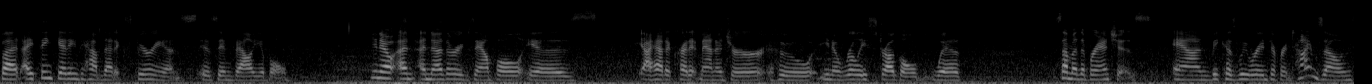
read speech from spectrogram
But I think getting to have that experience is invaluable. You know, an, another example is I had a credit manager who, you know, really struggled with some of the branches. And because we were in different time zones,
